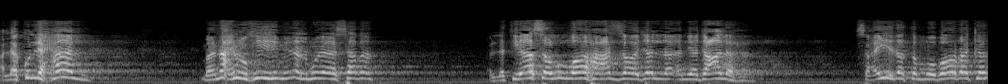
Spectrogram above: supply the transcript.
على كل حال ما نحن فيه من المناسبة التي أسأل الله عز وجل أن يجعلها سعيدة مباركة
